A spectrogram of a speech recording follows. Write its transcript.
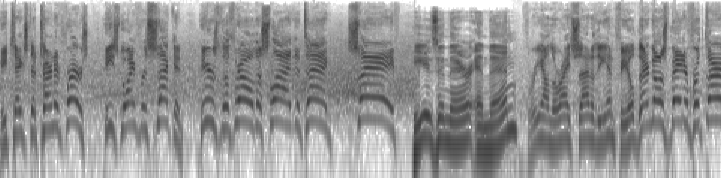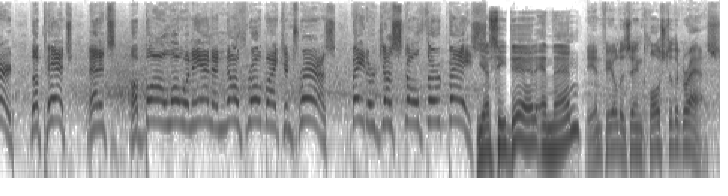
He takes the turn at first. He's going for second. Here's the throw, the slide, the tag. Safe. He is in there, and then three on the right side of the infield. There goes Bader for third. The pitch, and it's a ball low and in, and no throw by Contreras. Bader just stole third base. Yes, he did. And then the infield is in close to the grass.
